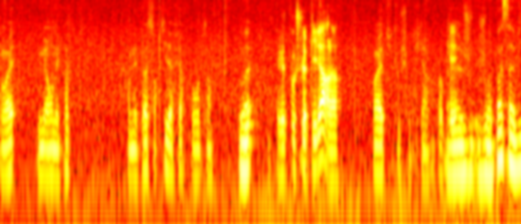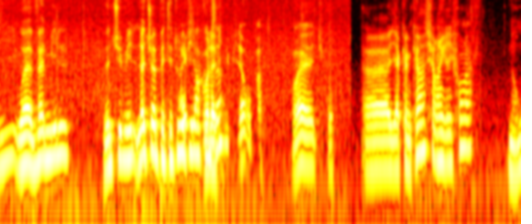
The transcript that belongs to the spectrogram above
Ouais, mais on n'est pas, on n'est pas sorti d'affaire pour autant. Ouais. Je touche le pilar là. Ouais, tu touches au pire. Ok. Euh, je, je vois pas sa vie. Ouais, 20 000. 28 000. Là, tu vas péter tous les pilars tu vois comme la ça vie du pilar ou pas? Ouais, tu peux. Euh, y a quelqu'un sur un griffon là? Non.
